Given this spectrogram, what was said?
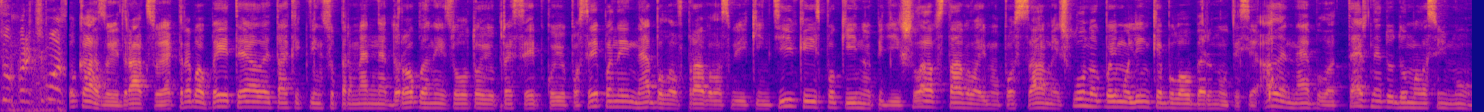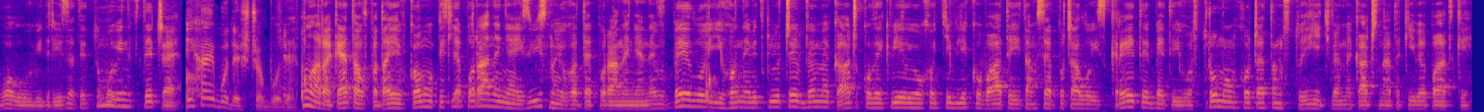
Суперчмо з Показує Драксу, як треба бити, але так як він супермен недороблений золотою присипкою посипаний, не була вправила свої кінцівки і спокійно підійшла, вставила йому по самий шлунок, бо йому ліньке було обернутися, але не була, теж не додумалася йому голову відрізати, тому він втече. І хай буде, що буде. Ну а ракета впадає в кому після поранення, і звісно, його те поранення не вбило, його не відключив вимикач, коли Квіл його хотів лікувати, і там все почало іскрити, бити його струмом, хоча там стоїть вимикач на такі випадки.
